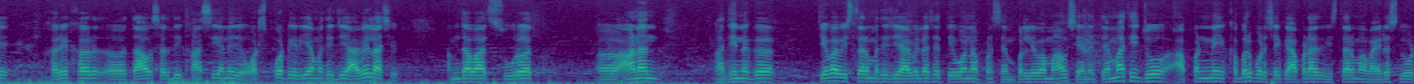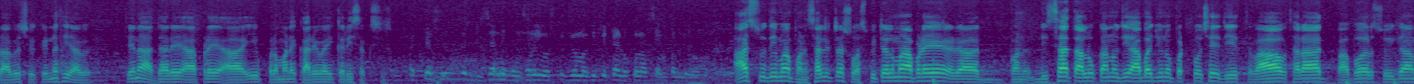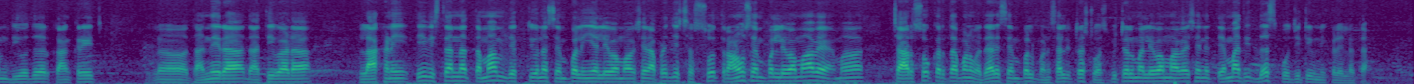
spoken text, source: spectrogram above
ખરેખર તાવ, શરદી, ખાંસી અને હોટસ્પોટ એરિયામાંથી જે આવેલા છે, અમદાવાદ, સુરત આણંદ ગાંધીનગર જેવા વિસ્તારમાંથી જે આવેલા છે તેઓના પણ સેમ્પલ લેવામાં આવશે અને તેમાંથી જો આપણને ખબર પડશે કે આપણા વિસ્તારમાં વાયરસ લોડ આવ્યો છે કે નથી આવ્યો તેના આધારે આપણે આ એ પ્રમાણે કાર્યવાહી કરી શકીશું. આજ સુધીમાં ભણસાલી ટ્રસ્ટ હોસ્પિટલમાં આપણે ડીસા તાલુકાનો જે આ બાજુનો પટ્ટો છે જે વાવ થરાદ ભાભર સુઈગામ દિયોદર કાંકરેજ ધાનેરા દાંતીવાડા લાખણી તે વિસ્તારના તમામ વ્યક્તિઓના સેમ્પલ અહીંયા લેવામાં આવે અને આપણે જે છસો ત્રાણું સેમ્પલ લેવામાં આવ્યા એમાં ચારસો કરતાં પણ વધારે સેમ્પલ ભણસાલી ટ્રસ્ટ હોસ્પિટલમાં લેવામાં આવ્યા છે અને તેમાંથી દસ પોઝિટિવ નીકળેલ હતા.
